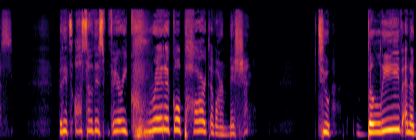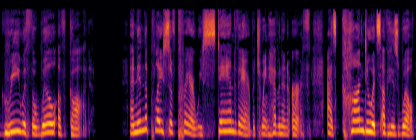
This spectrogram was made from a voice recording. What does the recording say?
us. But it's also this very critical part of our mission to believe and agree with the will of God. And in the place of prayer, we stand there between heaven and earth as conduits of His will.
